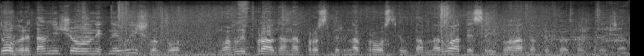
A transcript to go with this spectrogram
Добре, там нічого в них не вийшло, бо могли б правда на простріл, на простріл там нарватися і багато хп потрачати.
